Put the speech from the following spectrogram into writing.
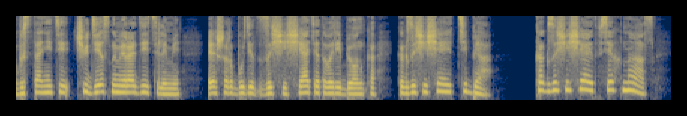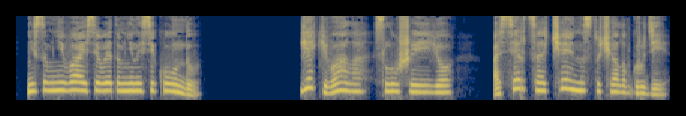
Вы станете чудесными родителями. Эшер будет защищать этого ребенка, как защищает тебя, как защищает всех нас. Не сомневайся в этом ни на секунду. Я кивала, слушая ее, а сердце отчаянно стучало в груди.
